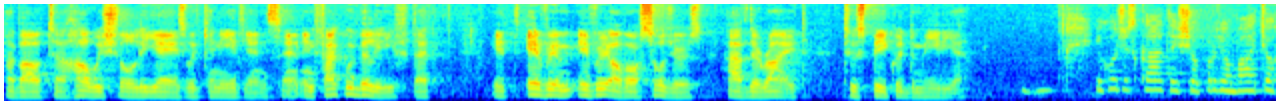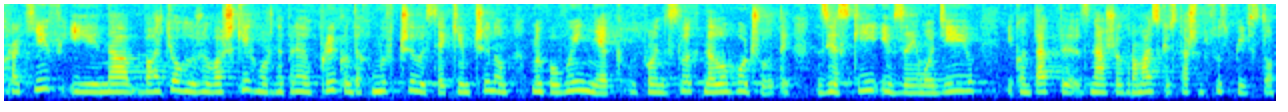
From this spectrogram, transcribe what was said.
about uh, how we should liaise with Canadians. And in fact, we believe that it, every, every of our soldiers have the right to speak with the media. І хочу сказати, що протягом багатьох років і на багатьох дуже важких, можна прикладах, ми вчилися, яким чином ми повинні, як пронеслих налагоджувати зв'язки і взаємодію і контакти з нашою громадськістю, з нашим суспільством.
